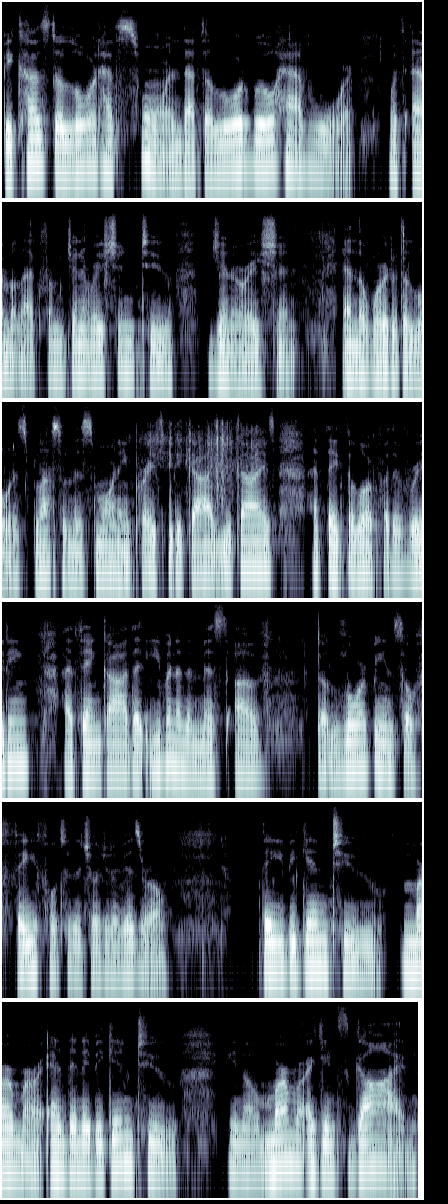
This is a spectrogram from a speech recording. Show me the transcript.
Because the Lord hath sworn that the Lord will have war with Amalek from generation to generation. And the word of the Lord is blessed on this morning. Praise be to God, you guys. I thank the Lord for the reading. I thank God that even in the midst of the Lord being so faithful to the children of Israel, they begin to murmur and then they begin to, you know, murmur against God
